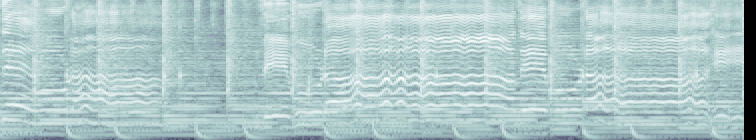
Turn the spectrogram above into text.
దేవుడా దేవుడా దేవుడా హే.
